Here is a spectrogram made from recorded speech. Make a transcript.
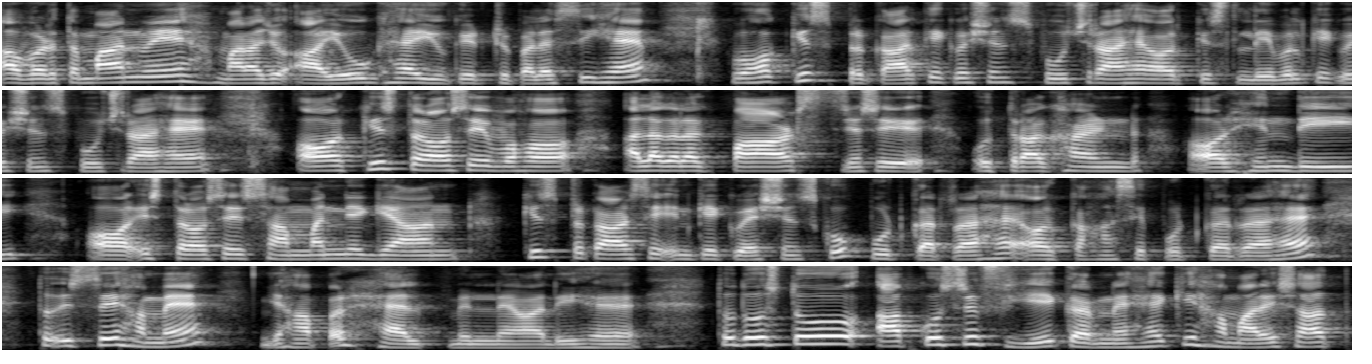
अवर्तमान में हमारा जो आयोग है यूके ट्रिपल एस सी है, वह किस प्रकार के क्वेश्चंस पूछ रहा है और किस लेवल के क्वेश्चंस पूछ रहा है और किस तरह से वह अलग अलग पार्ट्स जैसे उत्तराखंड और हिंदी और इस तरह से सामान्य ज्ञान, किस प्रकार से इनके क्वेश्चंस को पुट कर रहा है और कहाँ से पुट कर रहा है तो इससे हमें यहाँ पर हेल्प मिलने वाली है। तो दोस्तों, आपको सिर्फ़ ये करना है कि हमारे साथ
